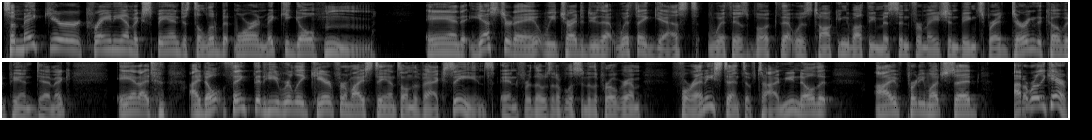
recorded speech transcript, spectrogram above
to make your cranium expand just a little bit more and make you go, hmm. And yesterday, we tried to do that with a guest with his book that was talking about the misinformation being spread during the COVID pandemic. And I, I don't think that he really cared for my stance on the vaccines. And for those that have listened to the program for any stint of time, you know that I've pretty much said, I don't really care.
